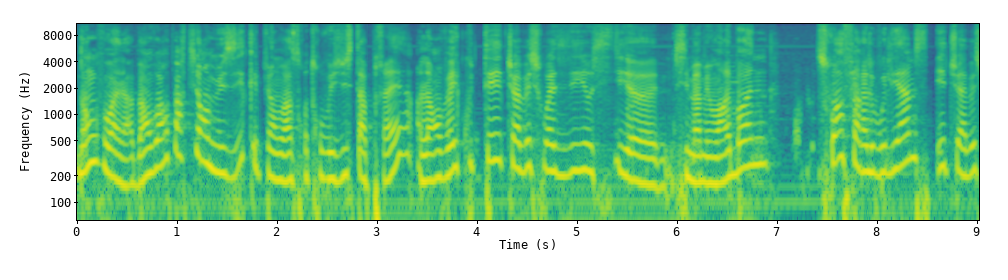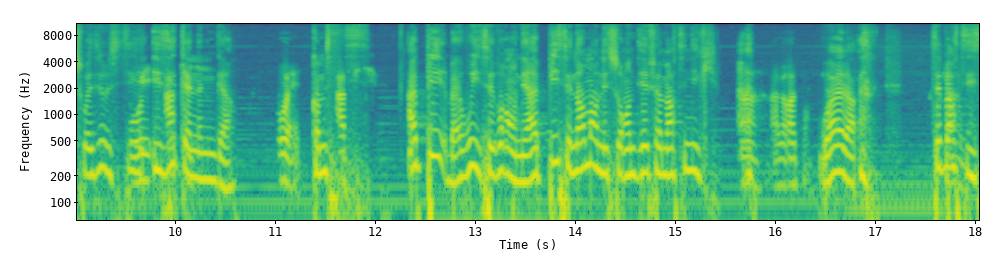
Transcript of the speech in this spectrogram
Donc voilà, ben on va repartir en musique et puis on va se retrouver juste après. Alors on va écouter, tu avais choisi aussi, euh, si ma mémoire est bonne, soit Pharrell Williams et tu avais choisi aussi Oui, Easy Happy. Kananga. Ouais, Comme si- happy. Happy, ben oui, c'est vrai, on est happy, c'est normal, on est sur Andy FM Martinique. Ah, alors attends, Voilà, c'est parti,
